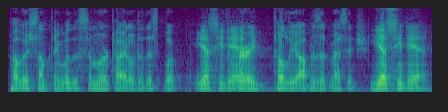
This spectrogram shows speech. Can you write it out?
publish something with a similar title to this book? Yes, he with did. A very totally opposite message? Yes, he did.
